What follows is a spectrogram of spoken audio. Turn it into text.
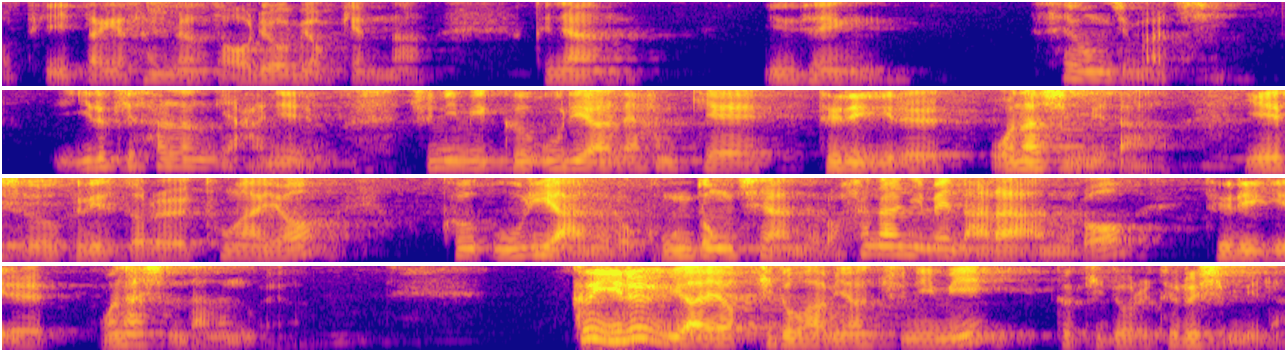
어떻게 이 땅에 살면서 어려움이 없겠나 그냥 인생 세옹지마치 이렇게 살라는 게 아니에요. 주님이 그 우리 안에 함께 드리기를 원하십니다. 예수 그리스도를 통하여 그 우리 안으로 공동체 안으로 하나님의 나라 안으로 드리기를 원하신다는 거예요. 그 일을 위하여 기도하면 주님이 그 기도를 들으십니다.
